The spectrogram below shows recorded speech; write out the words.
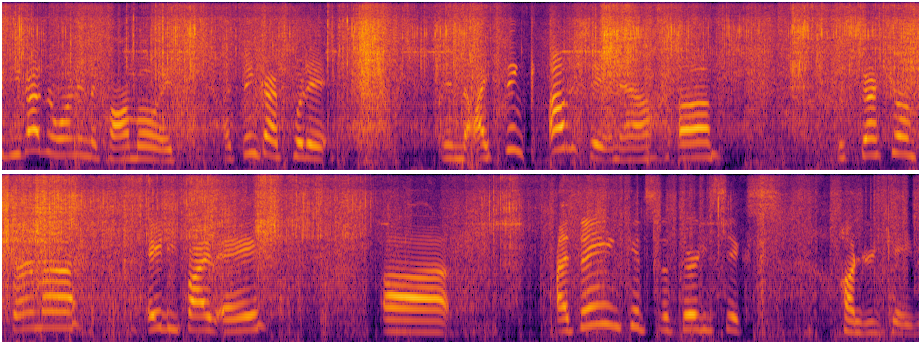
if you guys are wondering the combo, it's I think I put it in. The, I think it now. Um, the Spektrum Firma 85A. Uh, I think it's the 3600 kV.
